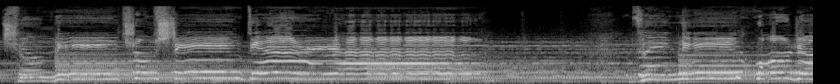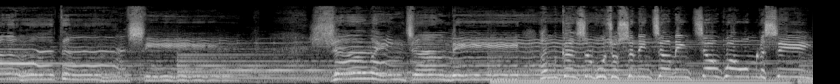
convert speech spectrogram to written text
求你重新点燃对你火热的心。圣灵降临，他们更深呼求圣灵降临，浇灌我们的心，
